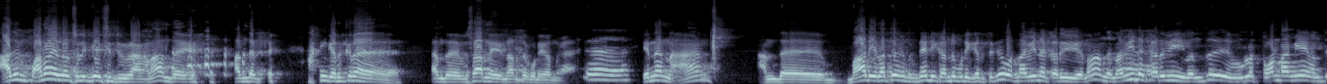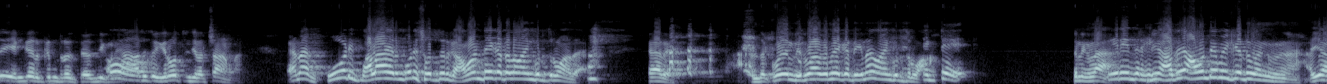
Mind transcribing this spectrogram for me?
அதுக்கு பணம் இல்லைன்னு சொல்லி பேசிட்டு இருக்காங்களா? அந்த அந்த அங்க இருக்கிற அந்த விசாரணை நடத்தக்கூடியவங்க என்னன்னா அந்த பாடி எல்லாத்தையும் தேடி கண்டுபிடிக்கிறதுக்கு ஒரு நவீன கருவி வேணும். அந்த நவீன கருவி வந்து உள்ள தோண்டாமையே வந்து எங்க இருக்குன்றது தெரிஞ்சுக்கணும். அதுக்கு இருபத்தஞ்சு லட்சம் ஆகணும் ஏன்னா கோடி பல ஆயிரம் கோடி சொத்து இருக்கு. அவன்கிட்டே கட்டலாம் வாங்கி கொடுத்துருவான் அதை. யாரு? அந்த கோயில் நிர்வாகமே கேட்டீங்கன்னா வாங்கி கொடுத்துருவான். சரிங்களா? நீங்க அதே அவன்கிட்ட போய் கேட்டு வாங்குங்க. ஐயா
